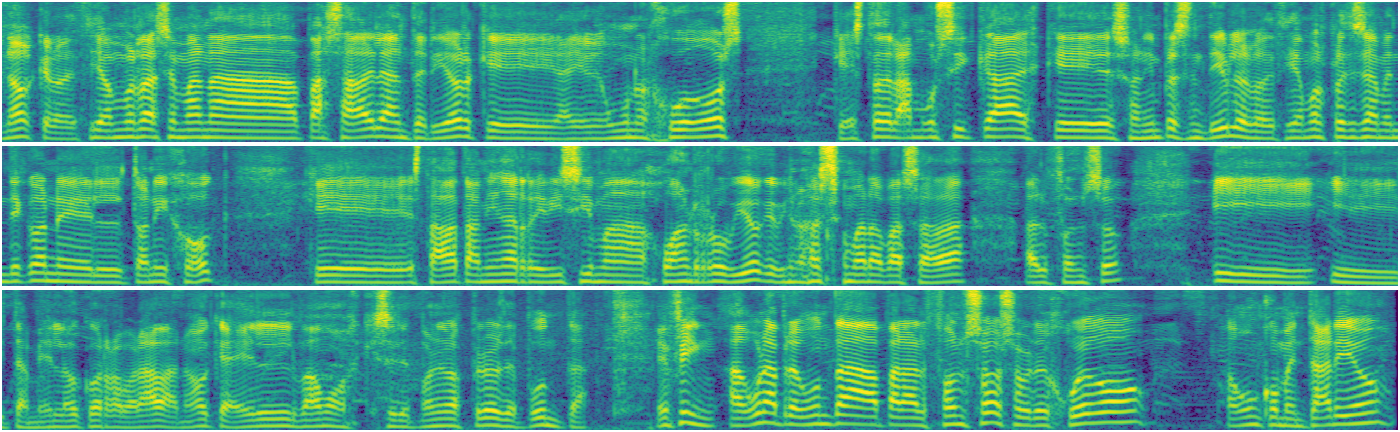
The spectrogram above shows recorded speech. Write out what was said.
no, que lo decíamos la semana pasada y la anterior, que hay algunos juegos que esto de la música es que son imprescindibles. Lo decíamos precisamente con el Tony Hawk, que estaba también arribísima Juan Rubio, que vino la semana pasada, Alfonso, y, y también lo corroboraba, ¿no? Que a él, vamos, que se le ponen los pelos de punta. En fin, ¿alguna pregunta para Alfonso sobre el juego? ¿Algún comentario?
